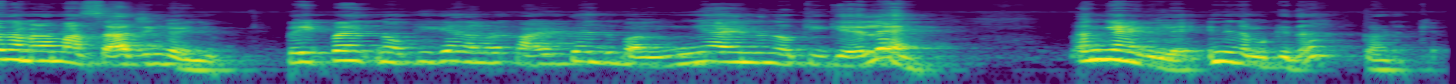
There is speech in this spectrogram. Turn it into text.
അപ്പൊ നമ്മൾ മസാജും കഴിഞ്ഞു. അപ്പൊ ഇപ്പൊ നോക്കിക്കേ നമ്മുടെ കഴുത്ത് എന്ത് ഭംഗിയായെന്ന് നോക്കിക്കേ അല്ലേ? ഭംഗിയായിട്ടില്ലേ? ഇനി നമുക്കിത് തുടയ്ക്കാം.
